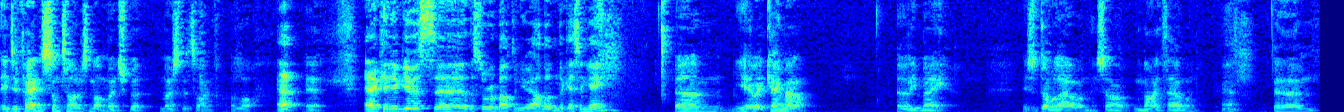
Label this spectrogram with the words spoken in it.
it depends. Sometimes not much, but most of the time a lot. yeah. Yeah. Uh, can you give us uh, the story about the new album, The Guessing Game? Um, yeah, it came out early May. It's a double album. It's our ninth album. Yeah. Um,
